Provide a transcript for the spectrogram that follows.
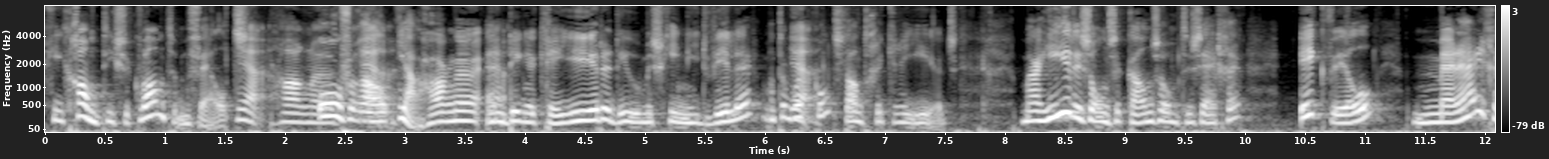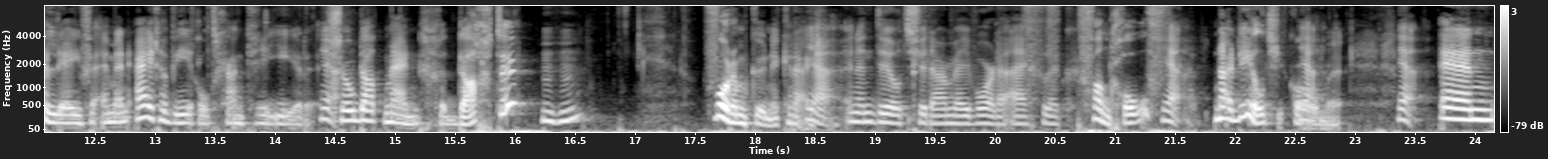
gigantische kwantumveld. ja, hangen. Overal ja. ja. hangen en Ja. dingen creëren die we misschien niet willen, want er wordt constant gecreëerd. Maar hier is onze kans om te zeggen: ik wil mijn eigen leven en mijn eigen wereld gaan creëren, zodat mijn gedachten Mhm. vorm kunnen krijgen. Ja, en een deeltje daarmee worden eigenlijk. Van golf naar deeltje komen. ja, En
